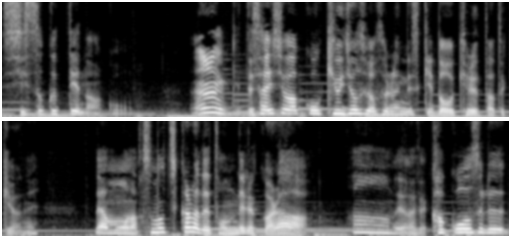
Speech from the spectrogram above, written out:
失速っていうのはこう「うん!」って言って最初はこう急上昇するんですけど蹴れた時はね。だからもうなんかその力で飛んでるからああみたいな感じで加工する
